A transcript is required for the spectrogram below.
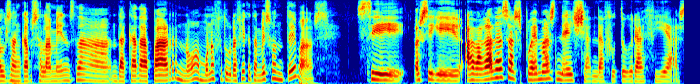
els encapçalaments de, de cada part, no? amb una fotografia que també són teves. Sí, o sigui, a vegades els poemes neixen de fotografies.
